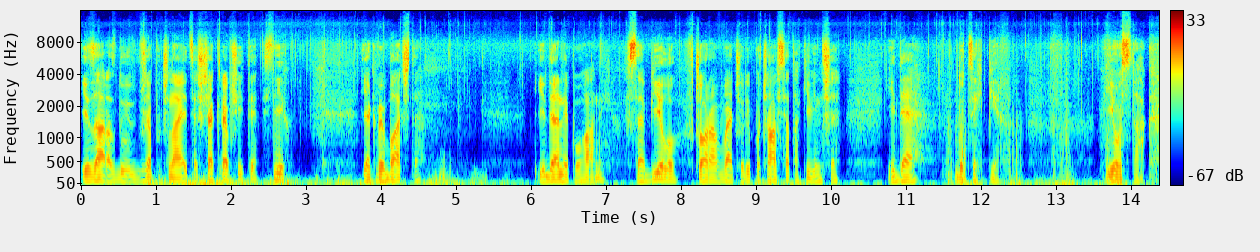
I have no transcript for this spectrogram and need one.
І зараз вже починається ще крепший йти сніг, як ви бачите. Іде непоганий. Все біло. Вчора ввечері почався, так і він ще йде до цих пір. І ось так.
